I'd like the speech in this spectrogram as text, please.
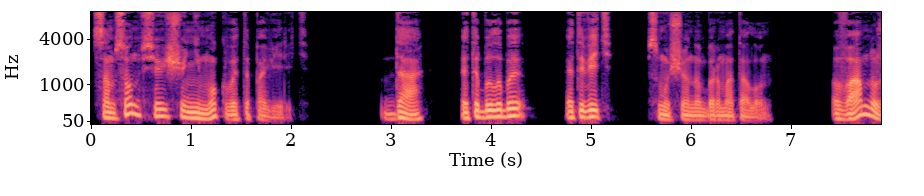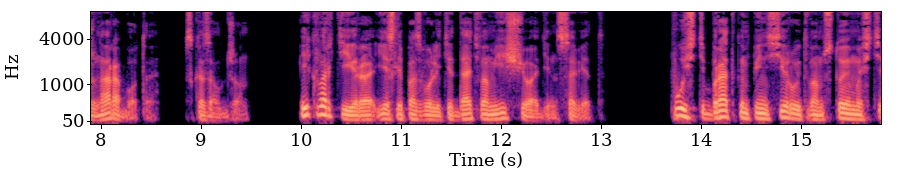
Самсон все еще не мог в это поверить. «Да, это было бы это ведь...» — смущенно бормотал он. «Вам нужна работа», — сказал Джон. «И квартира, если позволите дать вам еще один совет. Пусть брат компенсирует вам стоимость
